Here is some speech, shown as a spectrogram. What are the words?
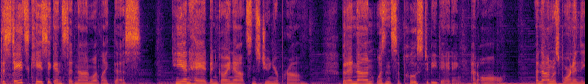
The state's case against Adnan went like this. He and Hae had been going out since junior prom, but Adnan wasn't supposed to be dating at all. Adnan was born in the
